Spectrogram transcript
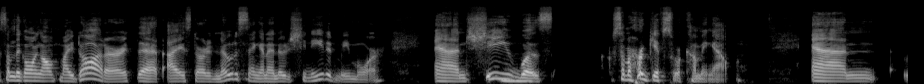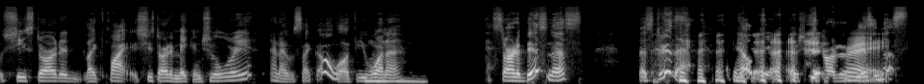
something going on with my daughter that I started noticing, and I noticed she needed me more. And she mm. was some of her gifts were coming out, and she started like she started making jewelry, and I was like, oh well, if you want to mm. start a business, let's do that. help you. So she started a business,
